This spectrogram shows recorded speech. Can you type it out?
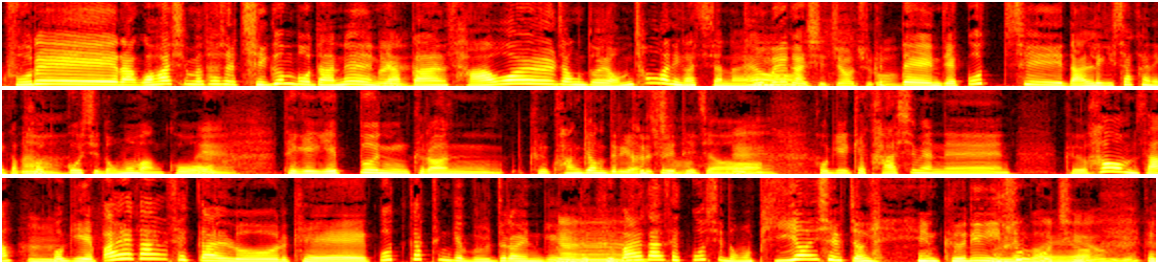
구례라고 하시면 사실 지금보다는 네. 약간 4월 정도에 엄청 많이 가시잖아요. 봄에 가시죠 주로. 그때 이제 꽃이 날리기 시작하니까 어. 벚꽃이 너무 많고. 네. 되게 예쁜 그런 그 광경들이 연출이 그렇죠. 되죠. 네. 거기 이렇게 가시면은 그 화엄사 음. 거기에 빨간 색깔로 이렇게 꽃 같은 게 물들어 있는 게 있는데 네. 그 빨간색 꽃이 너무 비현실적인 그림이 있는 거예요. 꽃이에요, 그꽃 그러니까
